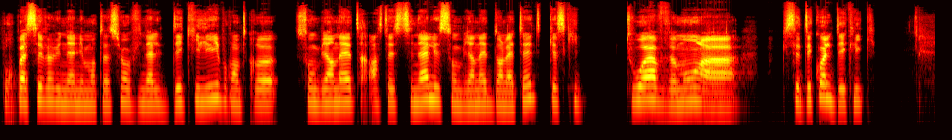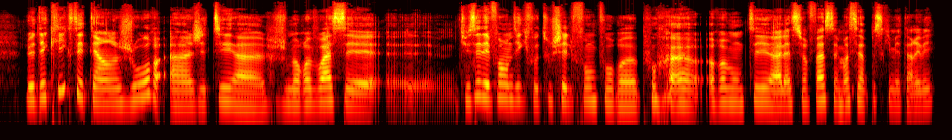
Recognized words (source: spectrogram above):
pour passer vers une alimentation au final d'équilibre entre son bien-être intestinal et son bien-être dans la tête? Qu'est-ce qui, toi, vraiment, a... C'était quoi le déclic? Le déclic, c'était un jour, euh, j'étais, euh, je me revois, c'est, euh, tu sais, des fois on dit qu'il faut toucher le fond pour, pour remonter à la surface, et moi c'est un peu ce qui m'est arrivé.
